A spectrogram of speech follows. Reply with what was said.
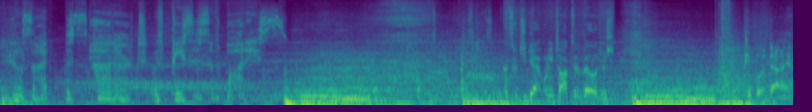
The hillside is scattered with pieces of bodies. That's what you get when you talk to the villagers. People are dying.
